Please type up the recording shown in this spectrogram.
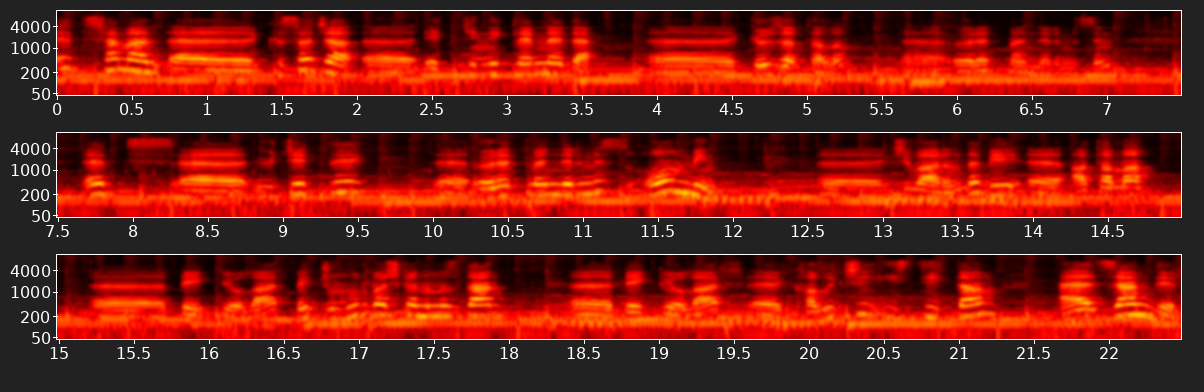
Evet hemen e, kısaca e, etkinliklerine de e, göz atalım e, öğretmenlerimizin. Evet e, ücretli e, öğretmenlerimiz 10 bin e, civarında bir e, atama e, bekliyorlar ve Cumhurbaşkanımızdan e, bekliyorlar. E, kalıcı istihdam elzemdir,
